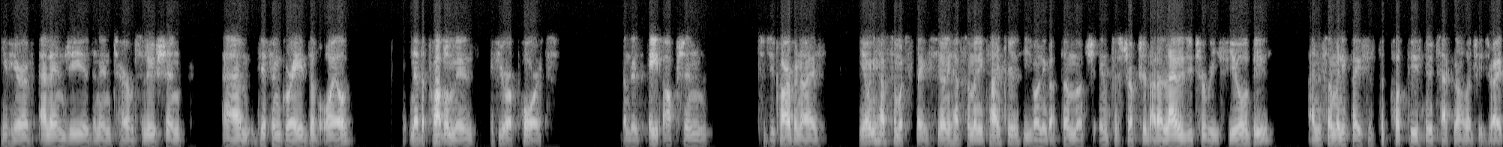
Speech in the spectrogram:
you hear of LNG as an interim solution, um, different grades of oil. Now, the problem is if you're a port and there's eight options to decarbonize, you only have so much space. You only have so many tankers. You've only got so much infrastructure that allows you to refuel these, and so many places to put these new technologies, right?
